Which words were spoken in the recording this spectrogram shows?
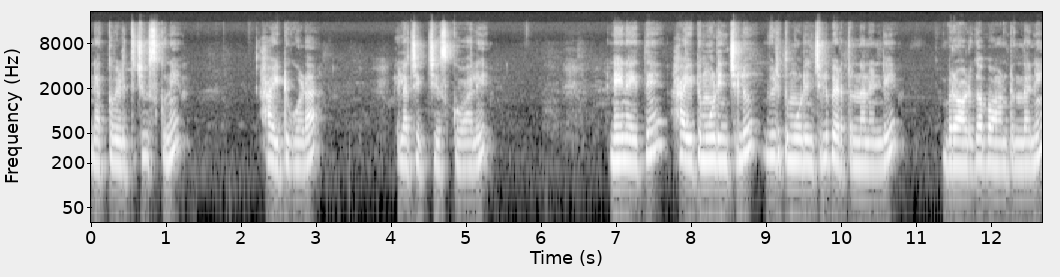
నెక్ విడుతు చూసుకుని హైట్ కూడా ఇలా చెక్ చేసుకోవాలి. నేనైతే హైట్ మూడించులు విడుతు మూడించులు పెడుతున్నానండి. బ్రాడ్గా బాగుంటుందని.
